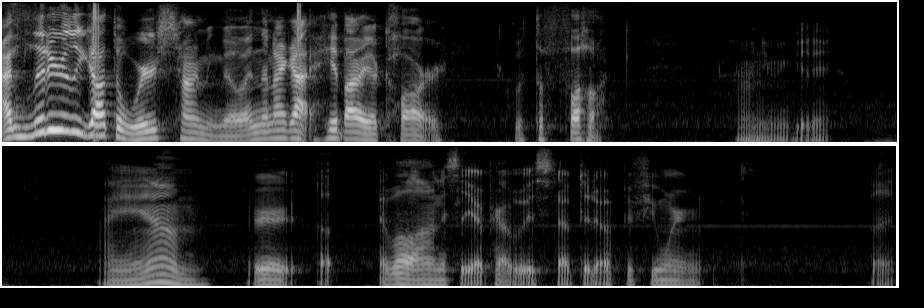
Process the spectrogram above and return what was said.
I literally got the worst timing though, and then I got hit by a car. What the fuck? I don't even get it. I am. Or, uh, well, honestly, I probably stepped it up if you weren't. But.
